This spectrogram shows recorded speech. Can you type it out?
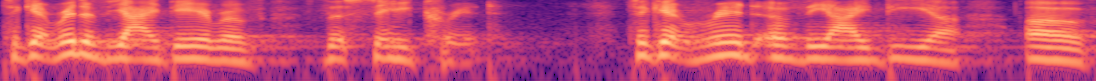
to get rid of the idea of the sacred, to get rid of the idea of,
